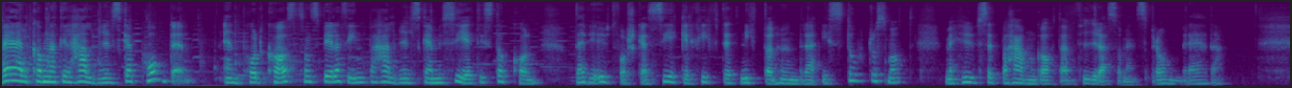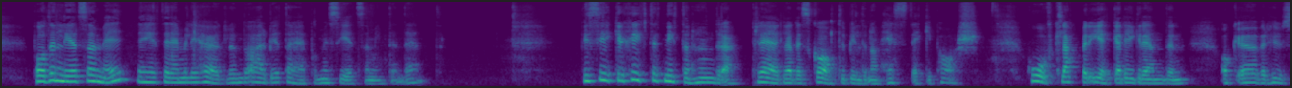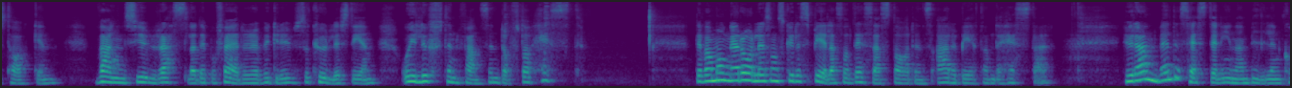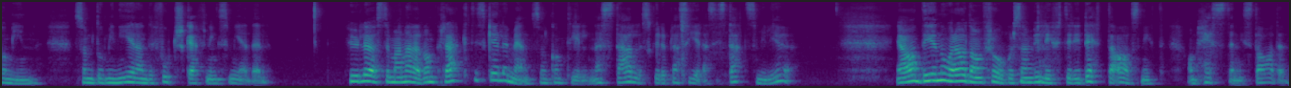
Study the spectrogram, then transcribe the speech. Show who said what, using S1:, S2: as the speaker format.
S1: Välkomna till Hallwylska podden, en podcast som spelas in på Hallwylska museet i Stockholm där vi utforskar sekelskiftet 1900 i stort och smått med huset på Hamngatan 4 som en språngbräda. Podden leds av mig, jag heter Emelie Höglund och arbetar här på museet som intendent. Vid sekelskiftet 1900 präglades gatubilden av hästekipage. Hovklapper ekade i gränden och över hustaken. Vagnshjul rasslade på färder över grus och kullersten och i luften fanns en doft av häst. Det var många roller som skulle spelas av dessa stadens arbetande hästar. Hur användes hästen innan bilen kom in som dominerande fortskaffningsmedel? Hur löste man alla de praktiska element som kom till när stall skulle placeras i stadsmiljö? Ja, det är några av de frågor som vi lyfter i detta avsnitt om hästen i staden.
